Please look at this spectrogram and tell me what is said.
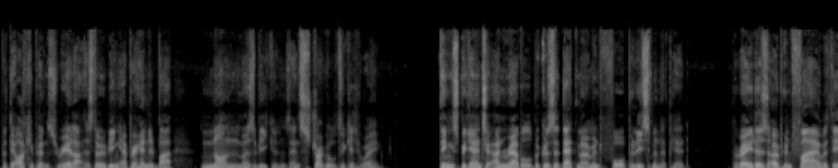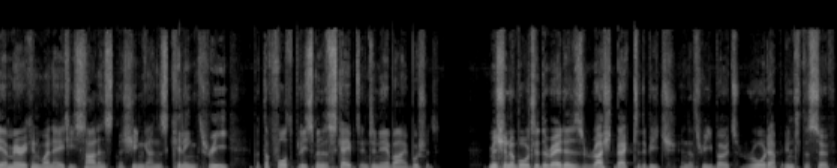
but the occupants realized they were being apprehended by non Mozambicans and struggled to get away. Things began to unravel because at that moment four policemen appeared. The raiders opened fire with their American 180 silenced machine guns, killing three, but the fourth policeman escaped into nearby bushes. Mission aborted, the raiders rushed back to the beach, and the three boats roared up into the surf,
